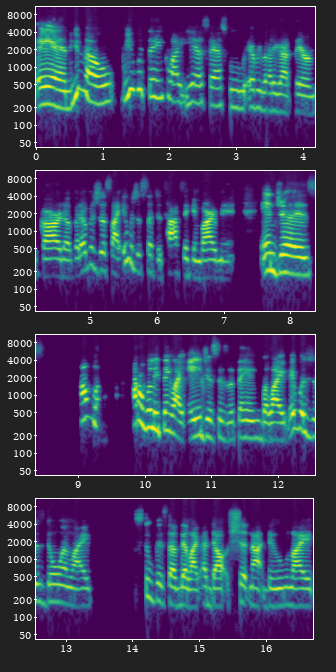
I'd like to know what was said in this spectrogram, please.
and you know, we would think like, yes, fast food, everybody got their guard up, but it was just like it was just such a toxic environment. And just I'm I don't really think like ages is a thing, but like it was just doing like stupid stuff that like adults should not do. Like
